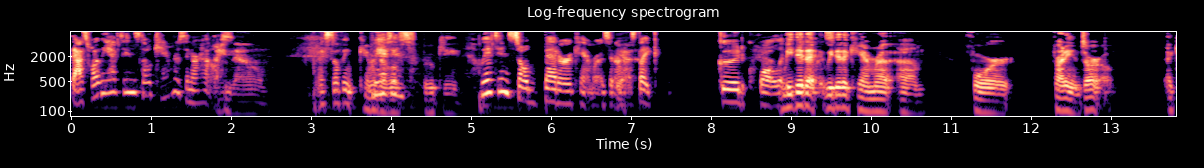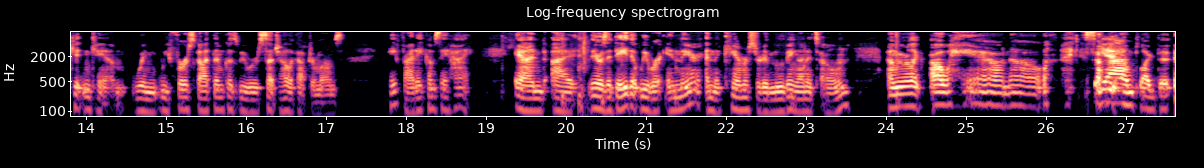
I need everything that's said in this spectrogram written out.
That's why we have to install cameras in our house. I know. I still think cameras are a little ins- spooky. We have to install better cameras in our Yeah. house, like good quality. We did a we did a camera um, for Friday and Zorro, a kitten cam when we first got them because we were such helicopter moms. Hey Friday, come say hi. And uh, there was a day that we were in there and the camera started moving on its own, and we were like, "Oh hell no!" so Yeah. we unplugged it.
